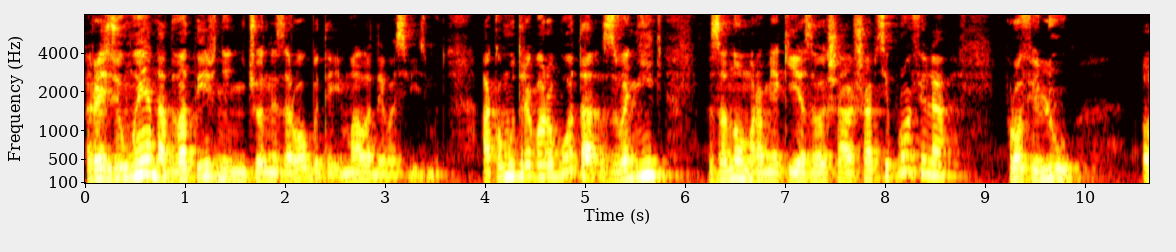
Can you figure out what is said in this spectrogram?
Резюме на два тижні нічого не заробите і мало де вас візьмуть. А кому треба робота, дзвоніть за номером, який я залишаю в шапці профіля, профілю, е,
